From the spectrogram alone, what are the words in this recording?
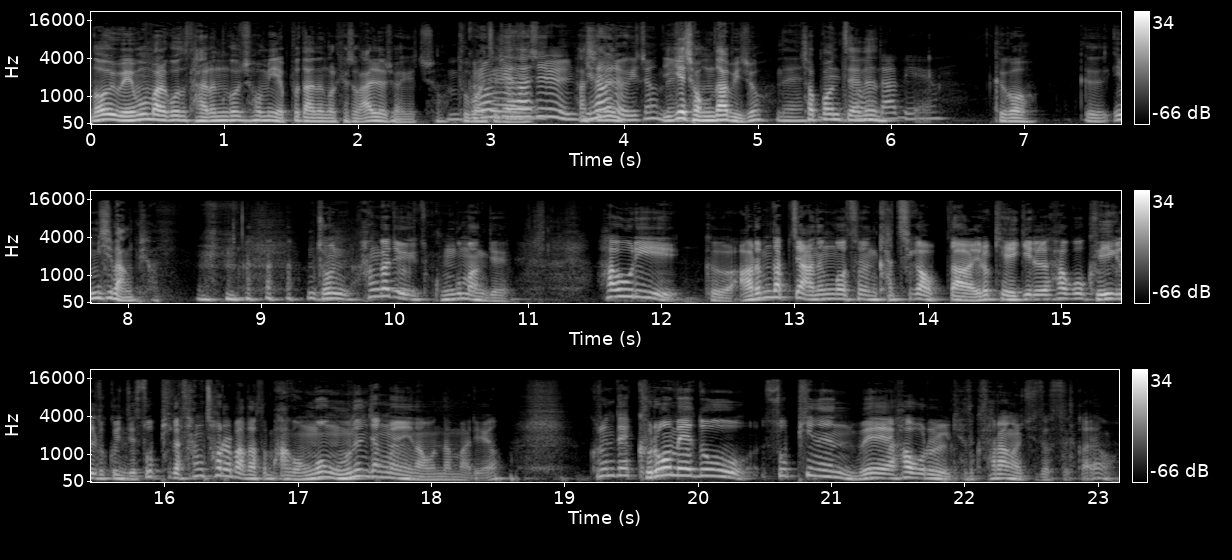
너의 외모 말고도 다른 것 점이 예쁘다는 걸 계속 알려줘야겠죠. 두 그런 번째 게 사실 이상적이죠. 네. 이게 정답이죠. 네. 첫 번째는 정답이에요. 그거 그 임시방편. 전 한 가지 여기 궁금한 게 하울이 그 아름답지 않은 것은 가치가 없다 이렇게 얘기를 하고 그 얘기를 듣고 이제 소피가 상처를 받아서 막 엉엉 우는 장면이 나온단 말이에요. 그런데 그럼에도 소피는 왜 하울을 계속 사랑할 수 있었을까요?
